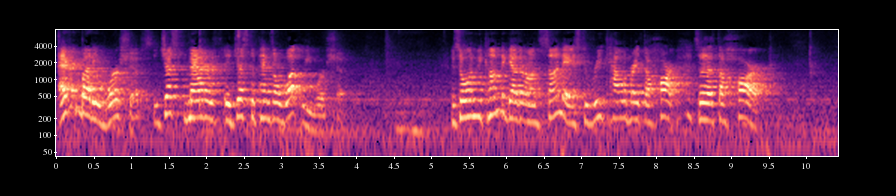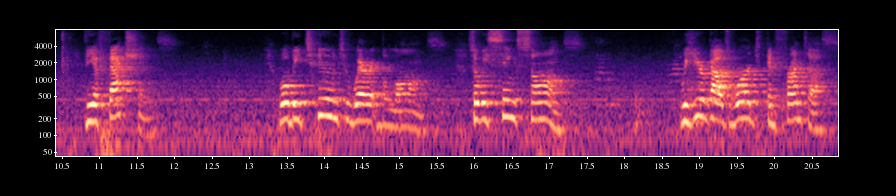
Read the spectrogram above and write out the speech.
Everybody worships. It just matters, it just depends on what we worship. And so, when we come together on Sundays to recalibrate the heart so that the heart, the affections, will be tuned to where it belongs. So we sing songs. We hear God's word to confront us.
